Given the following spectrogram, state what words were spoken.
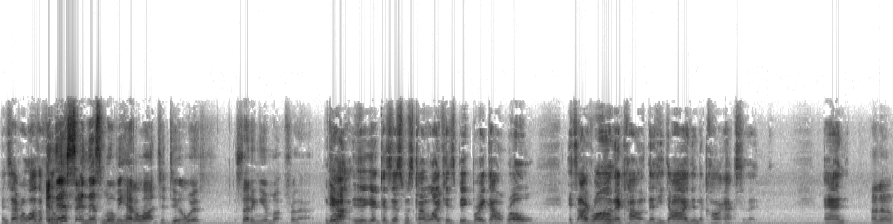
and several other films. And this and this movie had a lot to do with setting him up for that. Yeah, yeah, because this was kind of like his big breakout role. It's ironic how that he died in the car accident, and I know.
